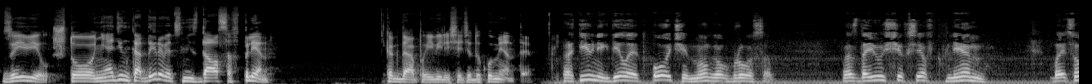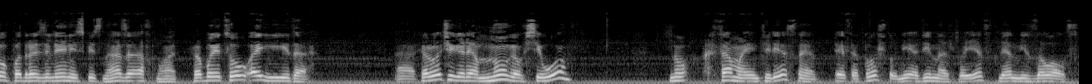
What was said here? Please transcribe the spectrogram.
заявил, что ни один кадыровец не сдался в плен когда появились эти документы? Противник делает очень много вбросов, воздающихся в плен бойцов подразделений спецназа Ахмат, про бойцов Аида. А, короче говоря, много всего. Но самое интересное, это то, что ни один наш боец в плен не сдавался.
